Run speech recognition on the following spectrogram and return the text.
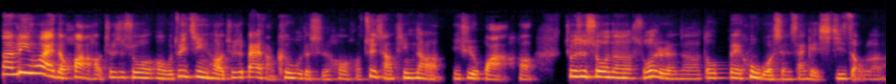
那另外的话哈，就是说，哦我最近哈，就是拜访客户的时候哈，最常听到一句话哈，就是说呢，所有的人呢都被护国神山给吸走了。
